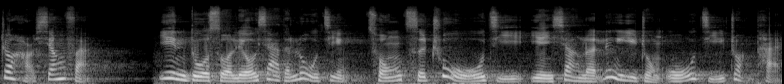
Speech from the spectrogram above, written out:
正好相反，印度所留下的路径，从此处无极引向了另一种无极状态。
